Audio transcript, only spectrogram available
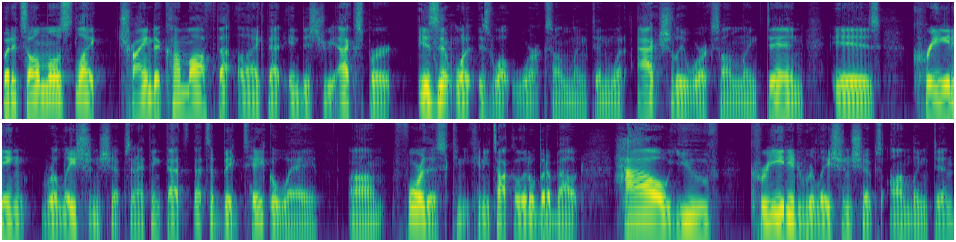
But it's almost like trying to come off that like that industry expert isn't what is what works on LinkedIn. What actually works on LinkedIn is creating relationships, and I think that's that's a big takeaway um, for this. Can can you talk a little bit about how you've created relationships on LinkedIn?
